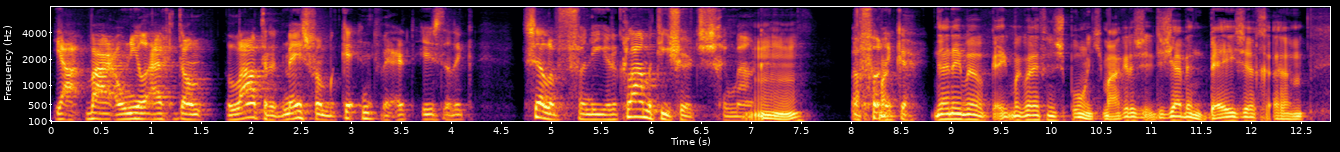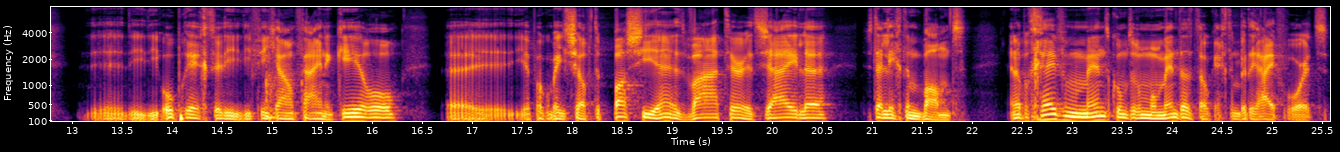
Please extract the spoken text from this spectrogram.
ja, waar O'Neill eigenlijk dan later het meest van bekend werd, is dat ik zelf van die reclame-t-shirtjes ging maken. Mhm. Waarvan ik er. Nee, nee, maar, oké, maar ik wil even een sprongetje maken. Dus, dus jij bent bezig. ehm, eh, die, die oprichter, die, die vindt jou een fijne kerel. Eh, je hebt ook een beetje dezelfde passie, hè? het water, het zeilen. Dus daar ligt een band. En op een gegeven moment komt er een moment dat het ook echt een bedrijf wordt.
